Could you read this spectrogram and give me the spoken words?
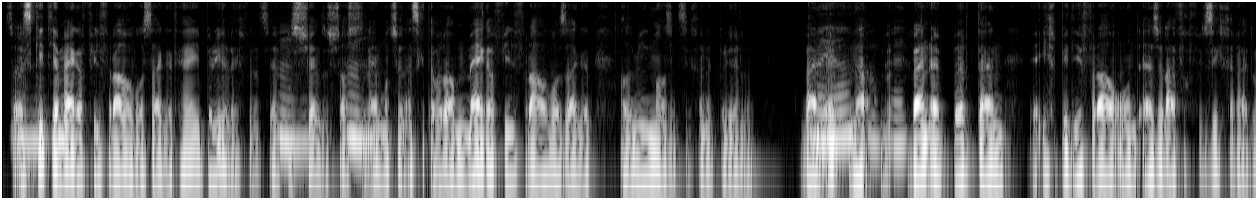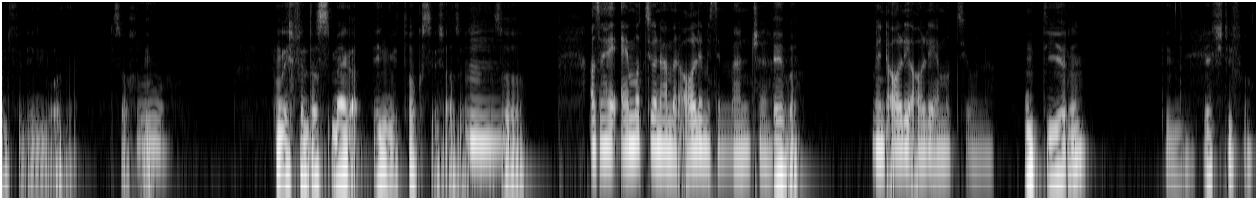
So, Es gibt ja mega viele Frauen, die sagen, hey, brüllen, ich finde das ja etwas Schönes, das ist eine Emotion. Es gibt aber auch mega viele Frauen, die sagen, also mein Mann sollte sicher nicht brüllen. Wenn, Ah ja, jemand- nein, okay. wenn jemand, dann ja, ich bin die Frau und er soll einfach für Sicherheit und für Dinge schauen. So ein bisschen. Oh. Und ich finde das mega irgendwie toxisch. Also, ich- so, Also hey, Emotionen haben wir alle, wir sind Menschen. eben. Wir haben alle, alle Emotionen. Und Tiere? Deine letzte Folge?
